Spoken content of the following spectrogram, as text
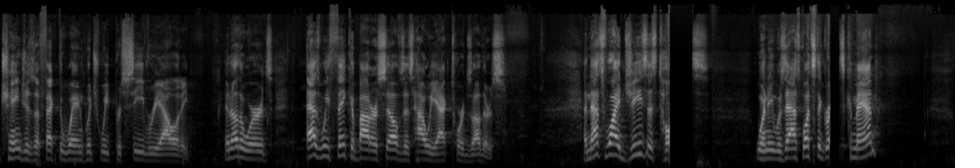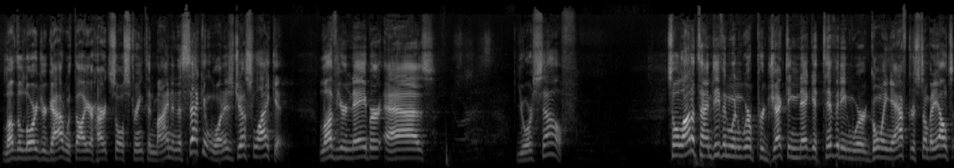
changes affect the way in which we perceive reality. In other words, as we think about ourselves, is how we act towards others. And that's why Jesus told us when he was asked, What's the greatest command? Love the Lord your God with all your heart, soul, strength, and mind. And the second one is just like it love your neighbor as yourself. So, a lot of times, even when we're projecting negativity and we're going after somebody else,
